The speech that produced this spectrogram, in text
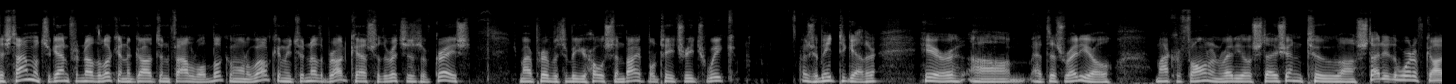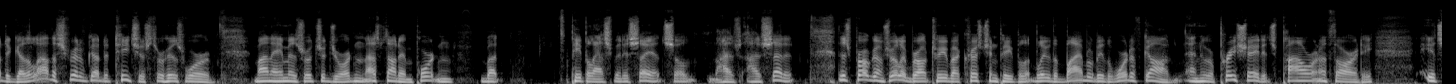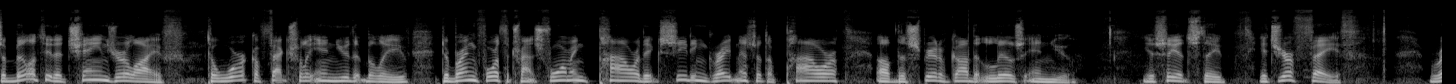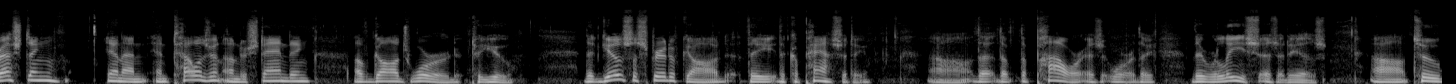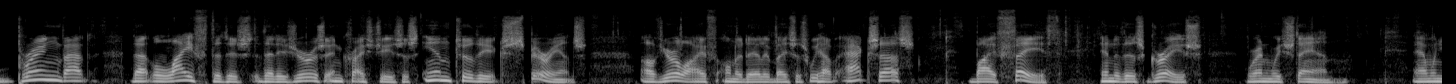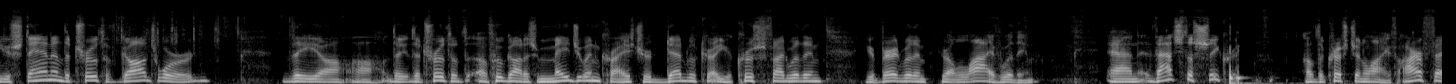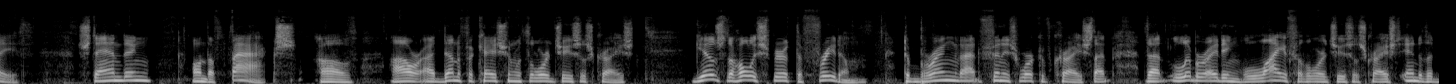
It's time once again for another look into God's infallible book. I want to welcome you to another broadcast of the Riches of Grace. It's my privilege to be your host and Bible teacher each week as we meet together here um, at this radio microphone and radio station to uh, study the Word of God together. Allow the Spirit of God to teach us through His Word. My name is Richard Jordan. That's not important, but People ask me to say it, so I've, I've, said it. This program is really brought to you by Christian people that believe the Bible to be the Word of God and who appreciate its power and authority, its ability to change your life, to work effectually in you that believe, to bring forth the transforming power, the exceeding greatness of the power of the Spirit of God that lives in you. You see, it's the it's your faith resting in an intelligent understanding of God's Word to you that gives the Spirit of God the, the capacity, uh, the, the, the power, as it were, the, the release, as it is, uh, to bring that, that life that is, that is yours in Christ Jesus into the experience of your life on a daily basis. We have access by faith into this grace wherein we stand. And when you stand in the truth of God's Word, the uh, uh, the the truth of, of who God has made you in Christ. You're dead with Christ. You're crucified with Him. You're buried with Him. You're alive with Him, and that's the secret of the Christian life. Our faith, standing on the facts of our identification with the Lord Jesus Christ, gives the Holy Spirit the freedom to bring that finished work of Christ, that that liberating life of the Lord Jesus Christ, into the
